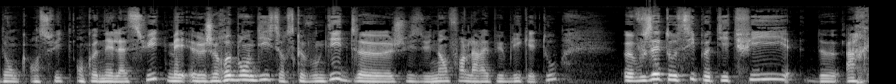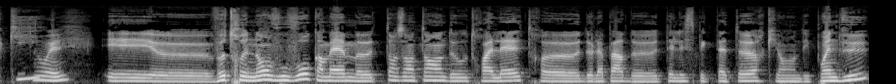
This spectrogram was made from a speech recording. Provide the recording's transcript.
donc ensuite, on connaît la suite, mais euh, je rebondis sur ce que vous me dites. Euh, je suis une enfant de la République et tout. Euh, vous êtes aussi petite fille de Harki. Oui. Et votre nom vous vaut quand même de temps en temps deux ou trois lettres de la part de téléspectateurs qui ont des points de vue.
